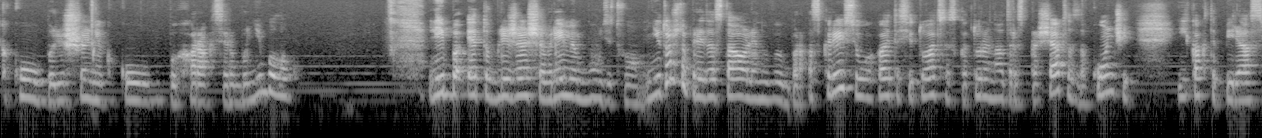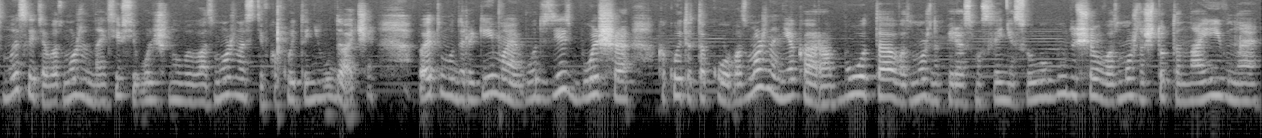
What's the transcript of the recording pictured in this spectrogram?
какого бы решения, какого бы характера бы ни было либо это в ближайшее время будет вам. Не то, что предоставлен выбор, а скорее всего какая-то ситуация, с которой надо распрощаться, закончить и как-то переосмыслить, а возможно найти всего лишь новые возможности в какой-то неудаче. Поэтому, дорогие мои, вот здесь больше какой-то такое, возможно, некая работа, возможно, переосмысление своего будущего, возможно, что-то наивное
